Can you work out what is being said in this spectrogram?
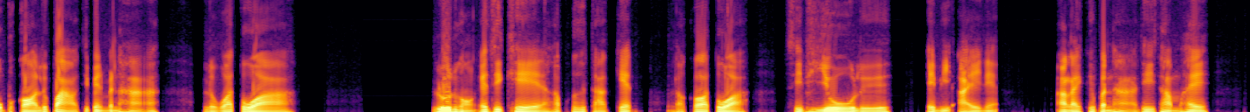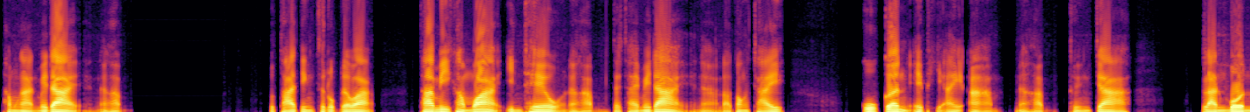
อุปกรณ์หรือเปล่าที่เป็นปัญหา หรือว่าตัวรุ่นของ SDK นะครับก็คือ target แล้วก็ตัว CPU หรือ ABI เนี่ย อะไรคือปัญหาที่ทำให้ทำงานไม่ได้นะครับ สุดท้ายจริงสรุปได้ว่า ถ้ามีคำว่า Intel นะครับจะใช้ไม่ได้นะเราต้องใช้ Google API ARM นะครับ ถึงจะรันบน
